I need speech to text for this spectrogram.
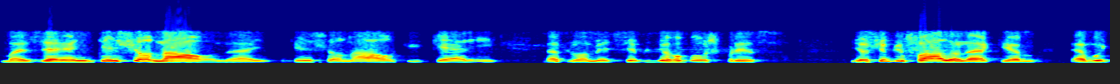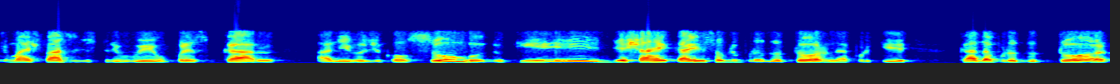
Mas é intencional, né? Intencional que querem, naturalmente, sempre derrubar os preços. E eu sempre falo, né, que é, é muito mais fácil distribuir um preço caro a nível de consumo do que deixar recair sobre o produtor, né? Porque cada produtor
